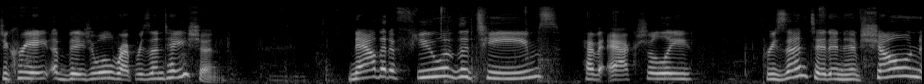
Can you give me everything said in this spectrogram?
to create a visual representation? Now that a few of the teams have actually presented and have shown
